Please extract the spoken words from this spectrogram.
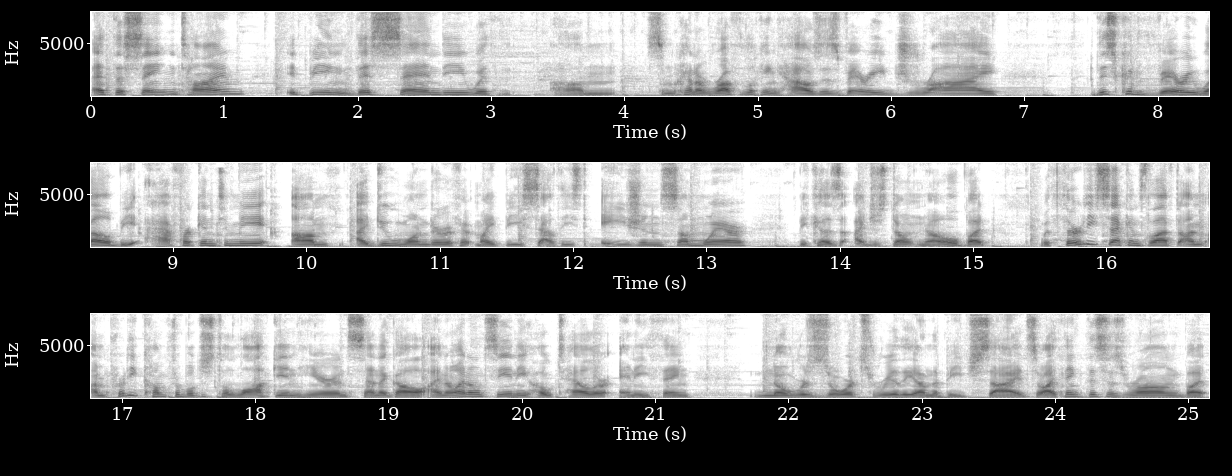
at the same time, it being this sandy with um, some kind of rough-looking houses, very dry, this could very well be African to me. Um, I do wonder if it might be Southeast Asian somewhere, because I just don't know, but with 30 seconds left, I'm, I'm pretty comfortable just to lock in here in Senegal. I know I don't see any hotel or anything. No resorts really on the beach side. So I think this is wrong, but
